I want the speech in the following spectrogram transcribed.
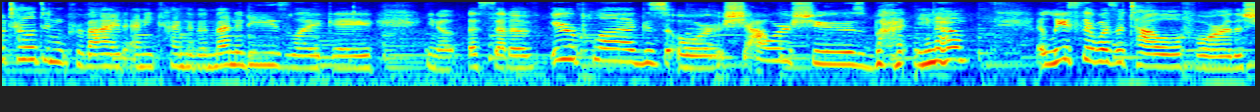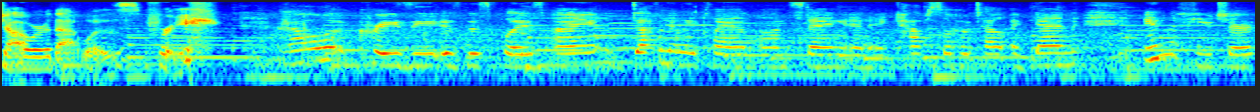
hotel didn't provide any kind of amenities like a, you know, a set of earplugs or shower shoes, but you know, at least there was a towel for the shower that was free. How crazy is this place? I definitely plan on staying in a capsule hotel again in the future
